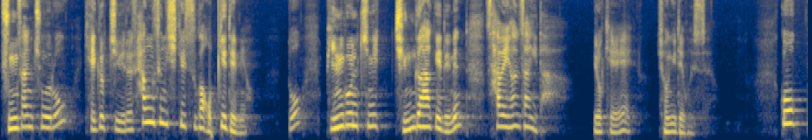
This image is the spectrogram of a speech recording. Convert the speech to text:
중산층으로 계급 지위를 상승시킬 수가 없게 되며 또 빈곤층이 증가하게 되는 사회 현상이다. 이렇게 정의되고 있어요. 꼭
